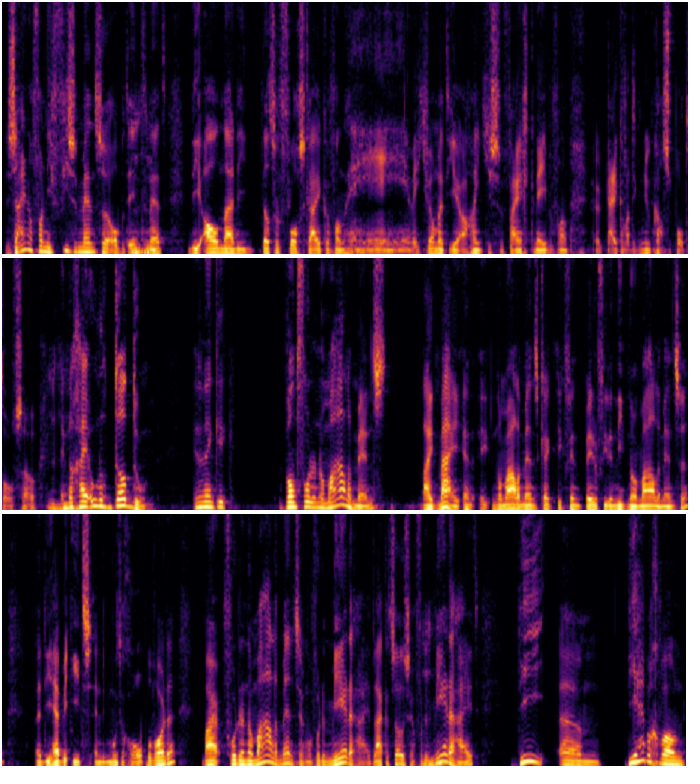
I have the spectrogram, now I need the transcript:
Er zijn al van die vieze mensen op het Mhm. internet... die al naar die, dat soort vlogs kijken van... Hey, weet je wel, met die handjes fijn geknepen van... eh, kijken wat ik nu kan spotten of zo. Mhm. En dan ga je ook nog dat doen. En dan denk ik... Want voor de normale mens, lijkt mij... En normale mensen, kijk, ik vind pedofielen niet normale mensen... Eh, die hebben iets en die moeten geholpen worden. Maar voor de normale mens, zeg maar, voor de meerderheid, laat ik het zo zeggen, voor de Mhm. meerderheid, die, ehm, die hebben gewoon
